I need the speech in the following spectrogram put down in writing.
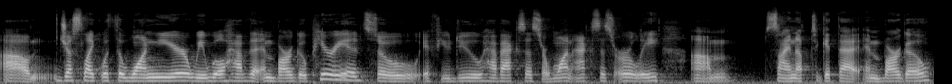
Um, just like with the one year, we will have the embargo period. So, if you do have access or want access early, um, sign up to get that embargo,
